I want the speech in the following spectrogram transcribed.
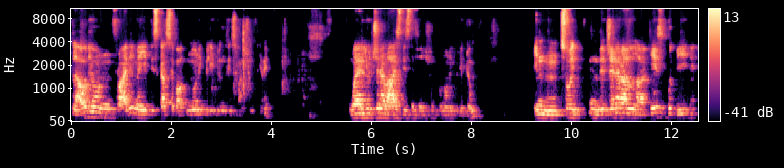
Claudio on Friday may discuss about non-equilibrium Green's function theory, where you generalize this definition to non-equilibrium. In so in, in the general uh, case, it would be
